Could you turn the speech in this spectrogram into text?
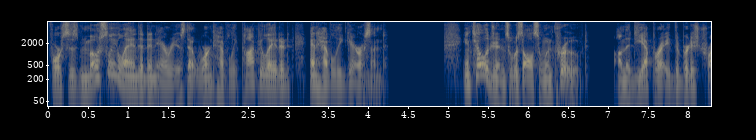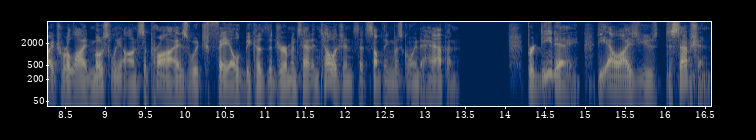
forces mostly landed in areas that weren't heavily populated and heavily garrisoned. Intelligence was also improved. On the Dieppe raid, the British tried to rely mostly on surprise, which failed because the Germans had intelligence that something was going to happen. For D Day, the Allies used deception,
